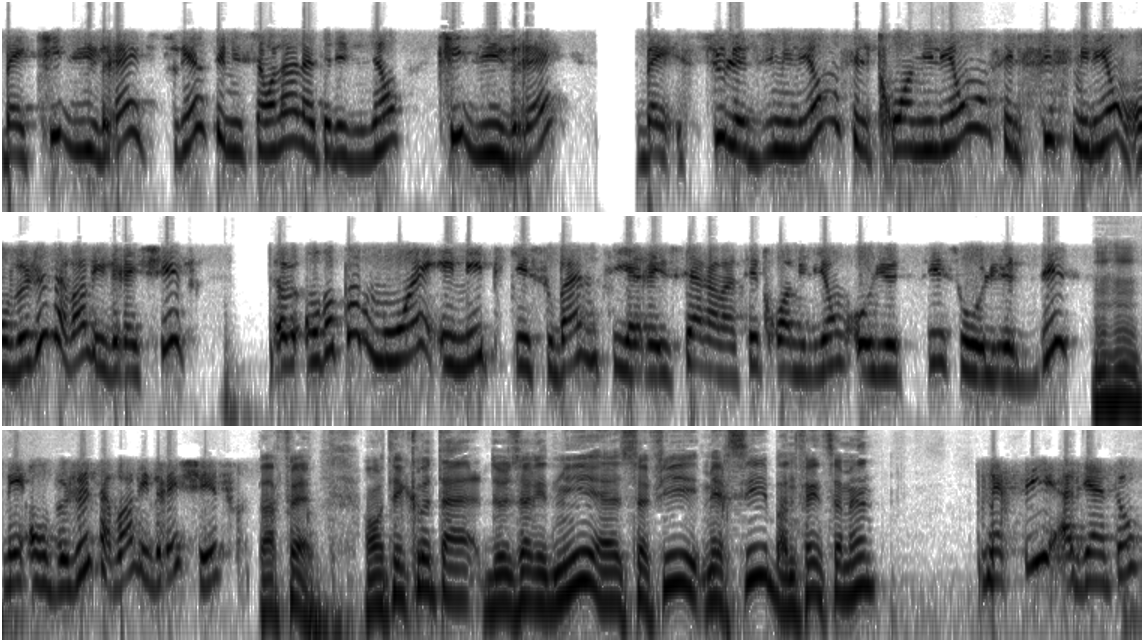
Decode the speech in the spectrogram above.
Ben qui dit vrai? Tu te souviens de cette émission-là à la télévision? Qui dit vrai? Ben, si tu le 10 millions, c'est le 3 millions, c'est le 6 millions. On veut juste avoir les vrais chiffres. Euh, on va pas moins aimer Piquet Souban s'il a réussi à ramasser 3 millions au lieu de 6 ou au lieu de 10, mhm. mais on veut juste avoir les vrais chiffres. Parfait. On t'écoute à 2h30. Euh, Sophie, merci. Bonne fin de semaine. Merci. À bientôt.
